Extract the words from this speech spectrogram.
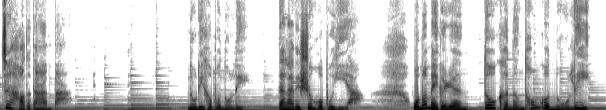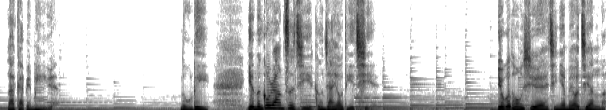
最好的答案吧。努力和不努力带来的生活不一样，我们每个人都可能通过努力来改变命运。努力也能够让自己更加有底气。有个同学几年没有见了，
